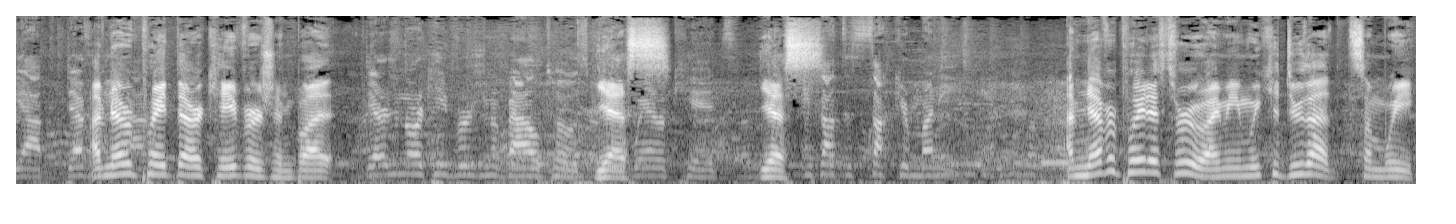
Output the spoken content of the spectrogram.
Yeah, definitely. I've never played the arcade version, but There's an arcade version of Battletoads. Yes. Beware, kids. It's yes. out to suck your money. I've never played it through. I mean, we could do that some week.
